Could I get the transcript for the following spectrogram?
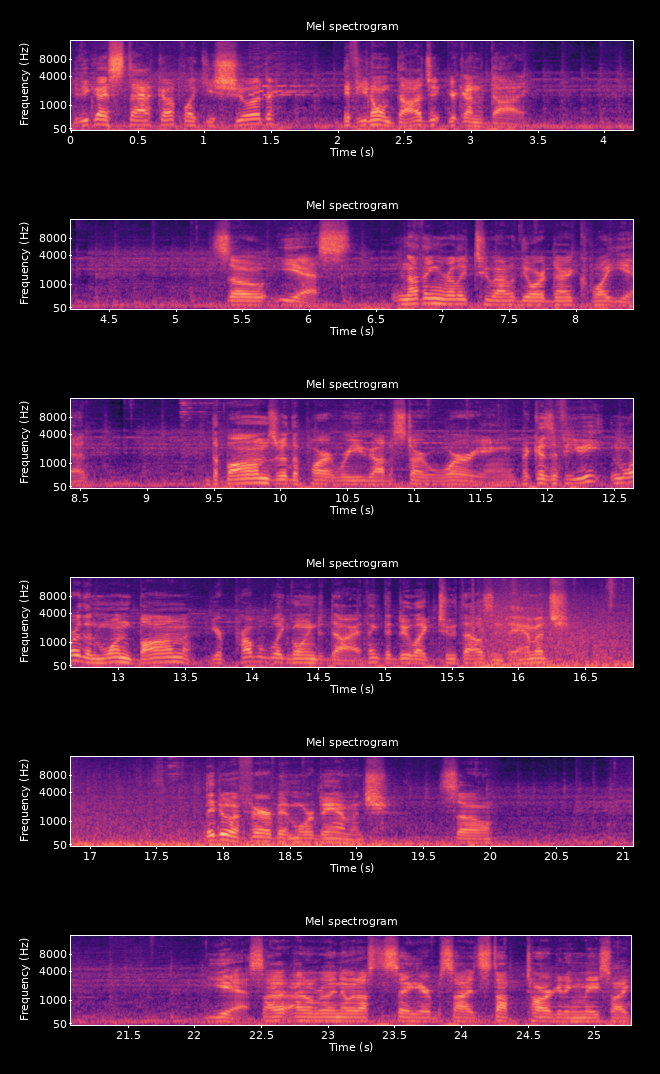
If you guys stack up like you should, if you don't dodge it, you're gonna die. So, yes, nothing really too out of the ordinary quite yet. The bombs are the part where you gotta start worrying, because if you eat more than one bomb, you're probably going to die. I think they do like 2,000 damage. They do a fair bit more damage, so Yes, I, I, don't really know what else to say here besides stop targeting me so I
